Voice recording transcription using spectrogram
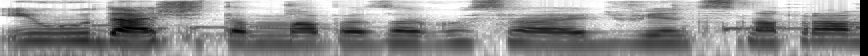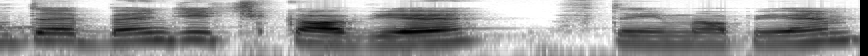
I uda się tą mapę zagłosować, więc naprawdę będzie ciekawie w tej mapie.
